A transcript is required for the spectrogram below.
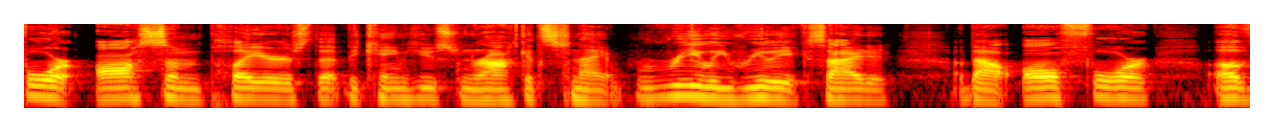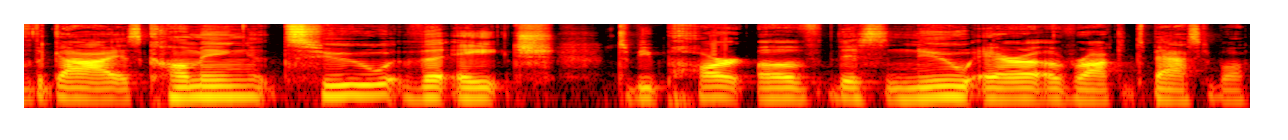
four awesome players that became Houston Rockets tonight. Really, really excited about all four of the guys coming to the H to be part of this new era of Rockets basketball.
